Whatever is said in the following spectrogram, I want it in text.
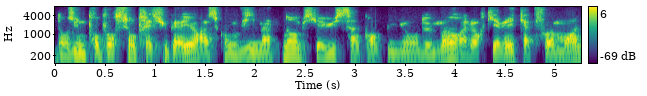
dans une proportion très supérieure à ce qu'on vit maintenant, puisqu'il y a eu 50 millions de morts, alors qu'il y avait quatre fois moins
